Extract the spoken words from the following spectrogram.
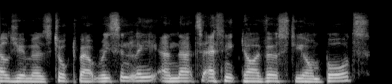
LGIM has talked about recently, and that's ethnic diversity on boards.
